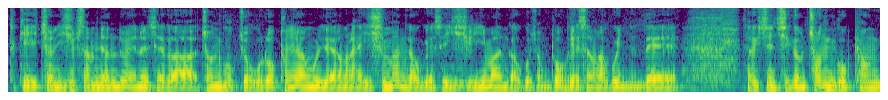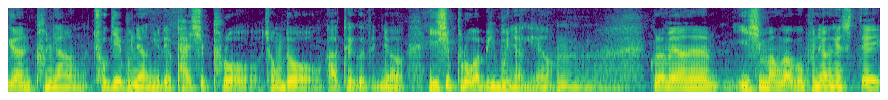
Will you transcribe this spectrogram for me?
특히 2023년도에는 제가 전국적으로 분양 물량을 한 20만 가구에서 22만 가구 정도 예상하고 있는데 사실 지금 전국 평균 분양 초기 분양률이 80% 정도가 되거든요. 20%가 미분양이에요. 음. 그러면은 20만 가구 분양했을 때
